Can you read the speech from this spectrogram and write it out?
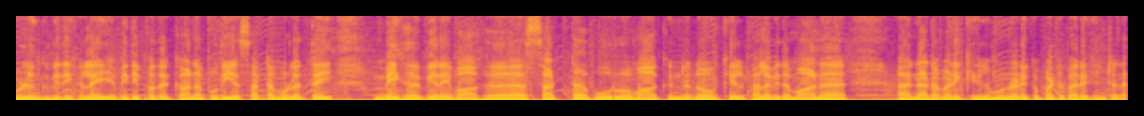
ஒழுங்கு விதிகளை விதிப்பதற்கான புதிய சட்டமூலத்தை மிக விரைவாக சட்டபூர்வமாக்கின்ற நோக்கில் பலவிதமான நடவடிக்கைகள் முன்னெடுக்கப்பட்டு வருகின்றன.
